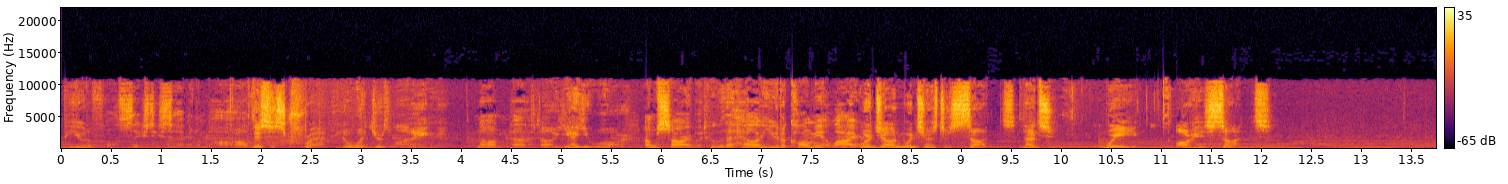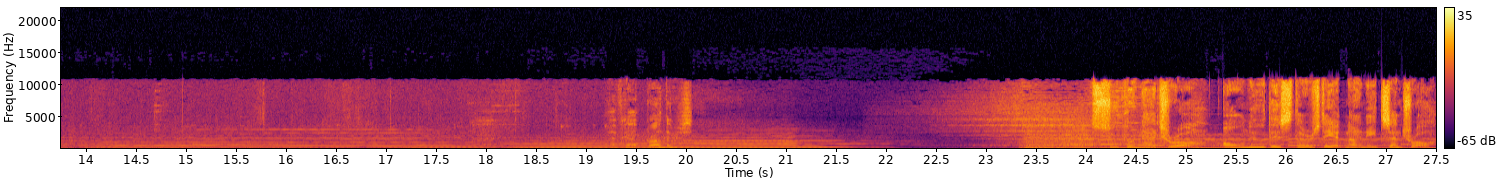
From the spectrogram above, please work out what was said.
beautiful 67 Impala. Oh, this is crap. You know what? You're lying. No, I'm not. Uh, yeah, you are. I'm sorry, but who the hell are you to call me a liar? We're John Winchester's sons. That's who. We are his sons. I've got brothers. Supernatural. All new this Thursday at 9, 8 central.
